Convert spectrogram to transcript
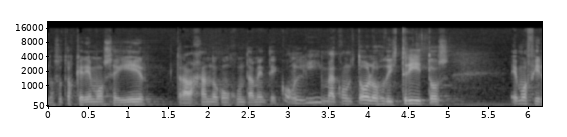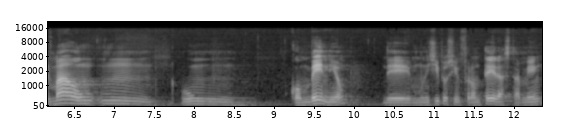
nosotros queremos seguir trabajando conjuntamente con Lima, con todos los distritos. Hemos firmado un, un convenio de municipios sin fronteras también,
